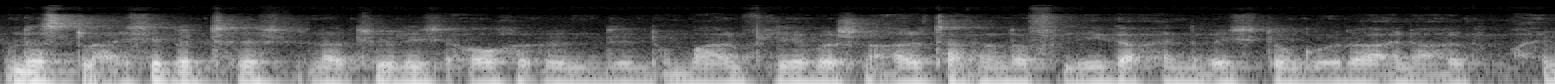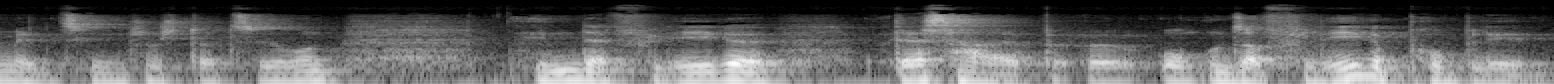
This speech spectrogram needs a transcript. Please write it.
Und das Gleiche betrifft natürlich auch den normalen pflegerischen Alltag in der Pflegeeinrichtung oder einer allgemeinmedizinischen Station. In der Pflege deshalb, äh, um unser Pflegeproblem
